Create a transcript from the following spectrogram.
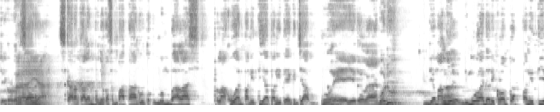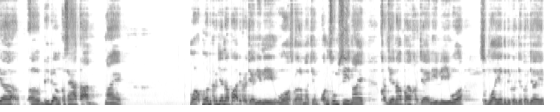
Jadi keluarga Ah, besar. iya. sekarang kalian punya kesempatan untuk membalas perlakuan panitia-panitia yang kejam. Wah gitu kan. Waduh. dia manggil. Nah. dimulai dari kelompok panitia eh, bidang kesehatan. Naik mau mau dikerjain apa dikerjain ini wah segala macam konsumsi naik kerjain apa kerjain ini wah semuanya itu dikerja kerjain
